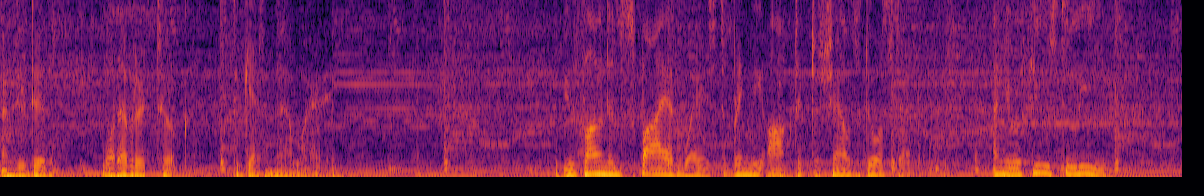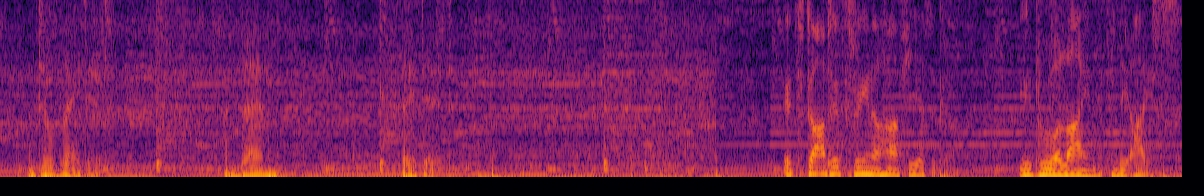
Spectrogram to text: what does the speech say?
And you did whatever it took to get in their way. You found inspired ways to bring the Arctic to Shell's doorstep, and you refused to leave until they did. And then they did. It started three and a half years ago. You drew a line in the ice.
